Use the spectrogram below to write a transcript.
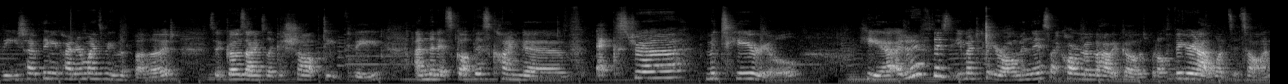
V type thing. It kind of reminds me of a bird. So it goes down to like a sharp deep V. And then it's got this kind of extra material here. I don't know if this, you meant to put your arm in this. I can't remember how it goes, but I'll figure it out once it's on.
